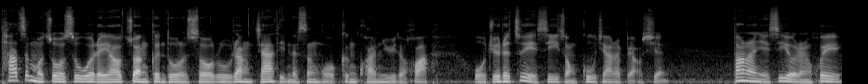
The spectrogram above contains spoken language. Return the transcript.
他这么做是为了要赚更多的收入，让家庭的生活更宽裕的话，我觉得这也是一种顾家的表现。当然，也是有人会。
